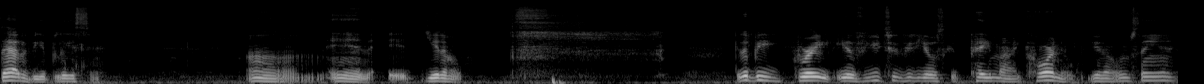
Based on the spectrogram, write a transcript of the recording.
That would be a blessing. Um, and it, you know, it'd be great if YouTube videos could pay my car note. You know what I'm saying?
